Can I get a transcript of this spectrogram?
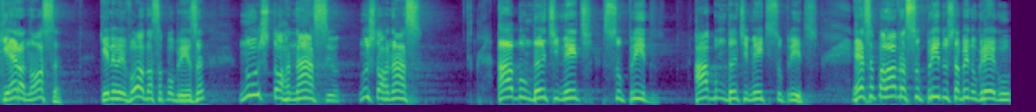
que era nossa, que ele levou a nossa pobreza, nos tornasse, nos tornasse abundantemente supridos, abundantemente supridos. Essa palavra supridos também no grego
